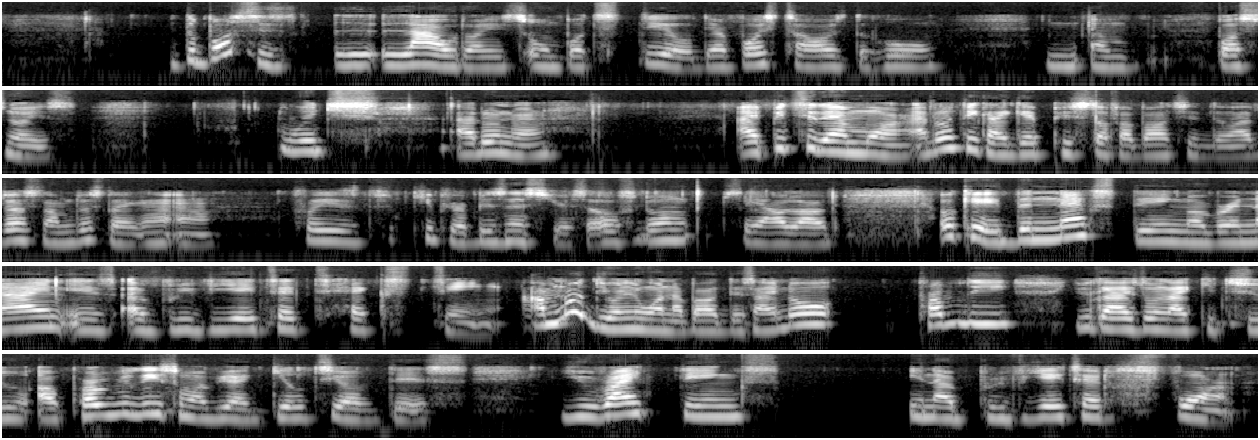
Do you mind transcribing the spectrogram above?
The boss is loud on its own, but still, their voice towers the whole um bus noise. Which i don't know. I pity them more. I don't think i get pissed off about it though. I just i'm just like uh-uh. Please keep your business to yourself. Don't say out loud. Okay the next thing number nine is abbreviated texting. I'm not the only one about this. I know probably you guys don't like it too. Or probably some of you are guilty of this. You write things in abbreviated form.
